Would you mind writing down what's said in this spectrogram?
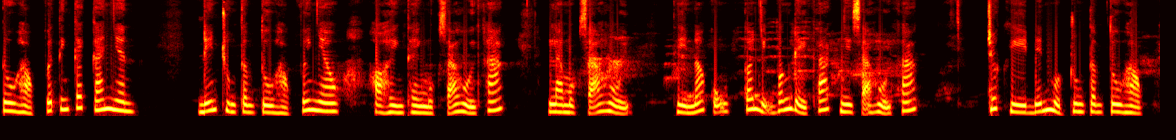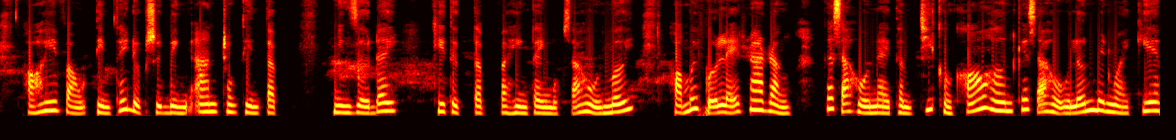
tu học với tính cách cá nhân. Đến trung tâm tu học với nhau, họ hình thành một xã hội khác. là một xã hội thì nó cũng có những vấn đề khác như xã hội khác. Trước khi đến một trung tâm tu học, họ hy vọng tìm thấy được sự bình an trong thiền tập. Nhưng giờ đây, khi thực tập và hình thành một xã hội mới, họ mới vỡ lẽ ra rằng cái xã hội này thậm chí còn khó hơn cái xã hội lớn bên ngoài kia.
